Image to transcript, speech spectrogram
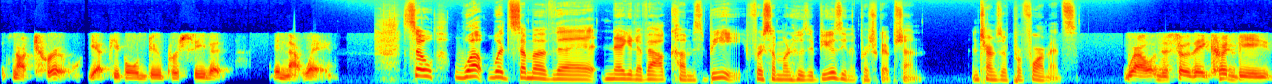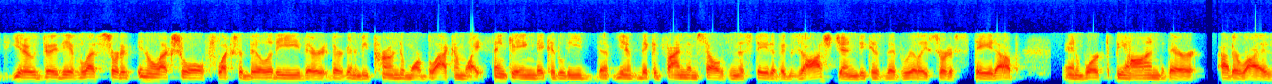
it's not true. Yet people do perceive it in that way. So, what would some of the negative outcomes be for someone who's abusing the prescription in terms of performance? Well, so they could be, you know, they, they have less sort of intellectual flexibility. They're they're going to be prone to more black and white thinking. They could lead them, you know, they could find themselves in a state of exhaustion because they've really sort of stayed up and worked beyond their otherwise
